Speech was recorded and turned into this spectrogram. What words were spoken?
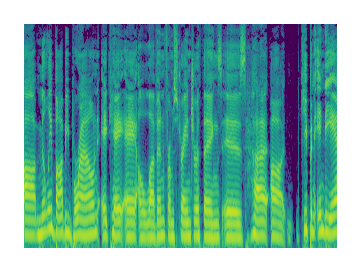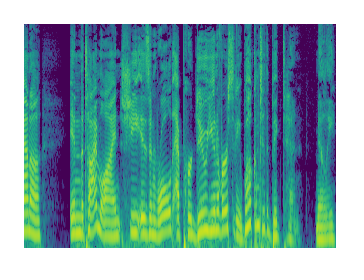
Uh, Millie Bobby Brown, aka Eleven from Stranger Things, is ha- uh, keeping Indiana in the timeline. She is enrolled at Purdue University. Welcome to the Big Ten, Millie.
